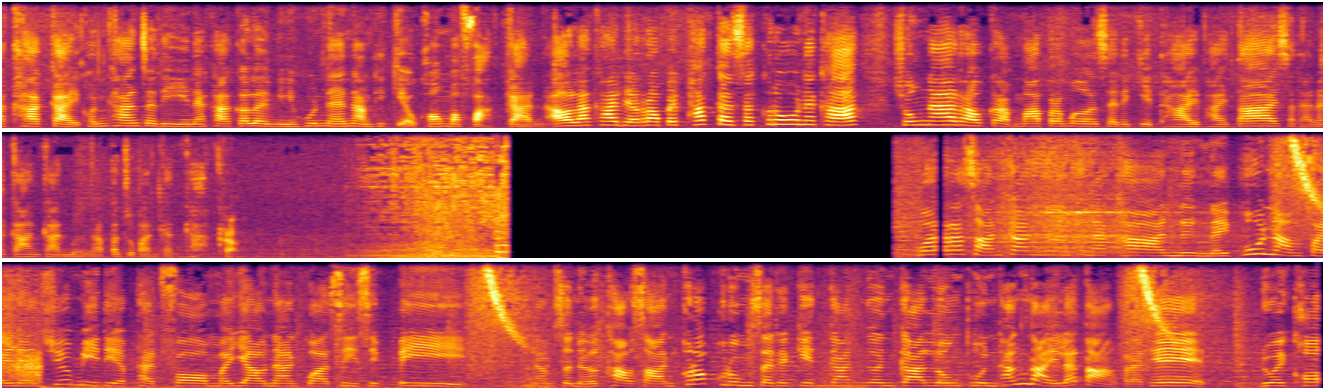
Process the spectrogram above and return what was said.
ราคาไก่ค่อนข้างจะดีนะคะ ก็เลยมีหุ้นแนะนำที่เกี่ยวข้องมาฝากกัน เอาละค่ะ เดี๋ยวเราไปพักกันสักครู่นะคะ ช่วงหน้าเรากลับมาประเมินเศรษฐกิจไทยภายใต้สถานการณ์การเมืองณปัจจุบันกันค่ะ ครับ สารการเงินธนาคารหนึ่งในผู้นำ Financial Media Platform มายาวนานกว่า 40 ปีนำเสนอข่าวสารครอบคลุมเศรษฐกิจการเงินการลงทุนทั้งในและต่างประเทศ ด้วยข้อ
